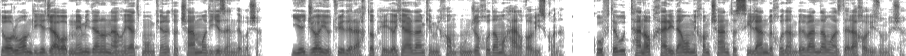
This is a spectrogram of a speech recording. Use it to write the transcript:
داروام دیگه جواب نمیدن و نهایت ممکنه تا چند ماه دیگه زنده باشم. یه جایی رو توی درختها پیدا کردم که می‌خوام اونجا خودم رو حلقاویز کنم. گفته بود تناب خریدم و می‌خوام چند تا سیلند به خودم ببندم و از درخت آویزون بشم.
